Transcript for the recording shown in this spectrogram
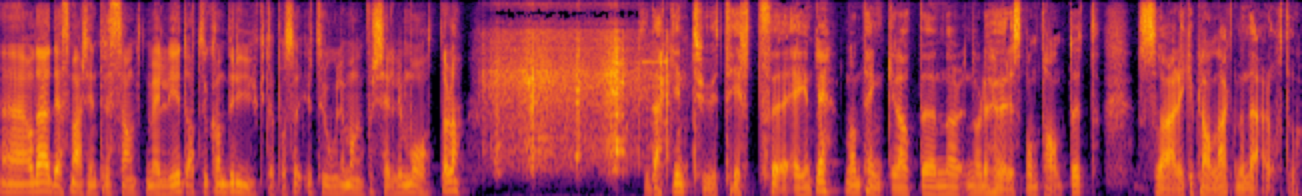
Eh, og det er det som er så interessant med lyd, at du kan bruke det på så utrolig mange forskjellige måter. da. Det er ikke intuitivt, egentlig. Man tenker at eh, når, når, det høres spontant ut, så er det ikke planlagt, men det er det ofte. da.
